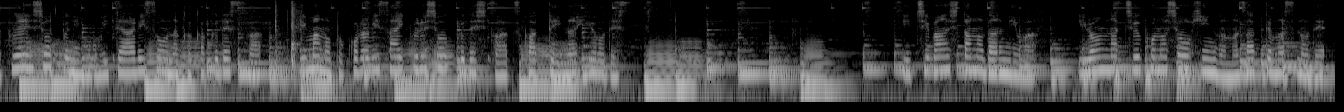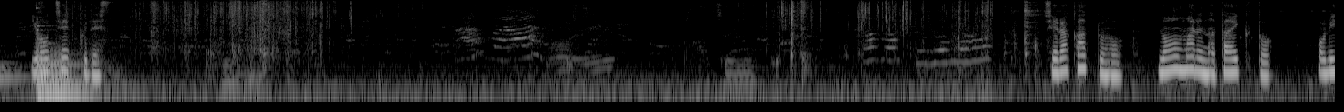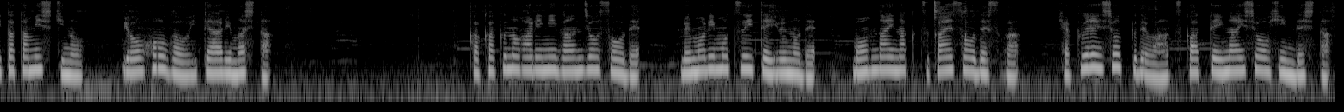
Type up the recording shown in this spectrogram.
100円ショップにも置いてありそうな価格ですが今のところリサイクルショップでしか扱っていないようです一番下の段にはいろんな中古の商品が混ざってますので要チェックですシェラカップもノーマルなタイプと折りたたみ式の両方が置いてありました。価格の割に頑丈そうで、メモリもついているので、問題なく使えそうですが、100円ショップでは扱っていない商品でした。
